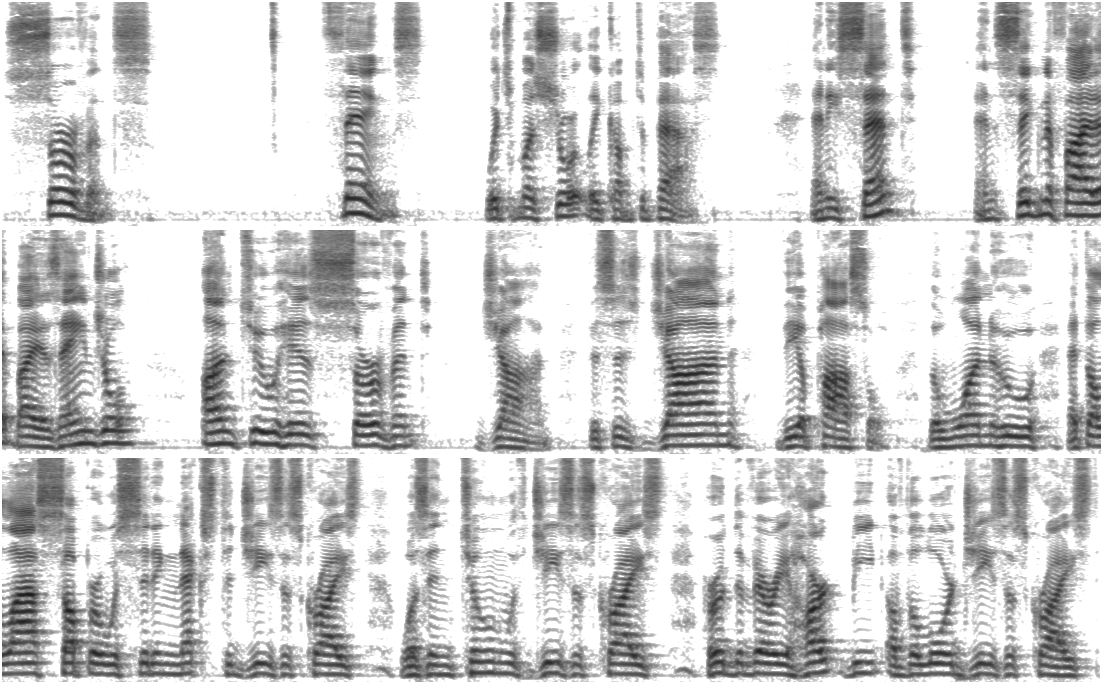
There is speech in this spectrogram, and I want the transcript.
servants things which must shortly come to pass. And he sent and signified it by his angel unto his servant John. This is John the Apostle the one who at the Last Supper was sitting next to Jesus Christ, was in tune with Jesus Christ, heard the very heartbeat of the Lord Jesus Christ.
